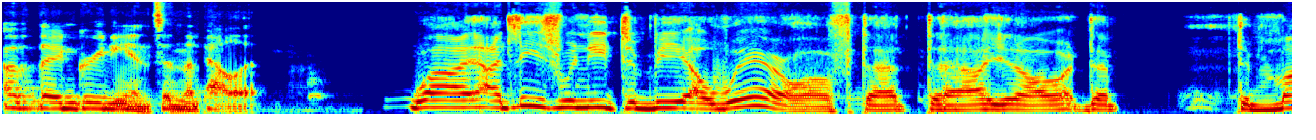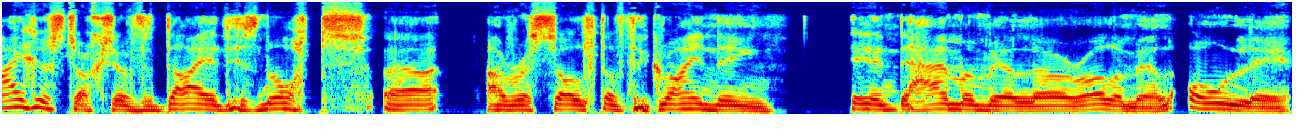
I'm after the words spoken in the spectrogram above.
of the ingredients in the pellet. Well, at least we need to be aware of that. Uh, you know, the the microstructure of the diet is not uh, a result of the grinding in the hammer mill or roller mill only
